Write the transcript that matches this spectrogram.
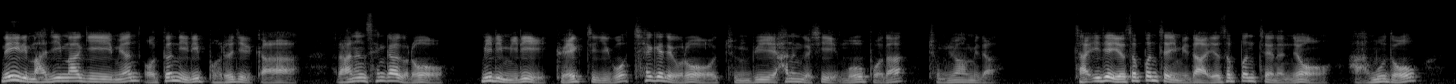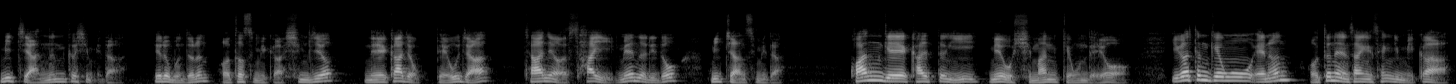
내일이 마지막이면 어떤 일이 벌어질까 라는 생각으로 미리미리 계획적이고 체계적으로 준비하는 것이 무엇보다 중요합니다. 자 이제 여섯 번째입니다. 여섯 번째는요 아무도 믿지 않는 것입니다. 여러분들은 어떻습니까? 심지어 내 가족, 배우자, 자녀, 사이, 며느리도 믿지 않습니다. 관계 갈등이 매우 심한 경우인데요. 이 같은 경우에는 어떤 현상이 생깁니까?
